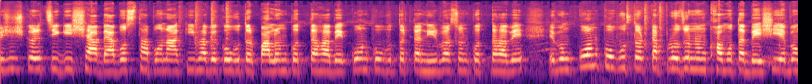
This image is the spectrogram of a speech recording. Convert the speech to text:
বিশেষ করে চিকিৎসা ব্যবস্থাপনা, কীভাবে কবুতর পালন করতে হবে, কোন কবুতরটা নির্বাচন করতে হবে এবং কোন কবুতরটা প্রজনন ক্ষমতা বেশি এবং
